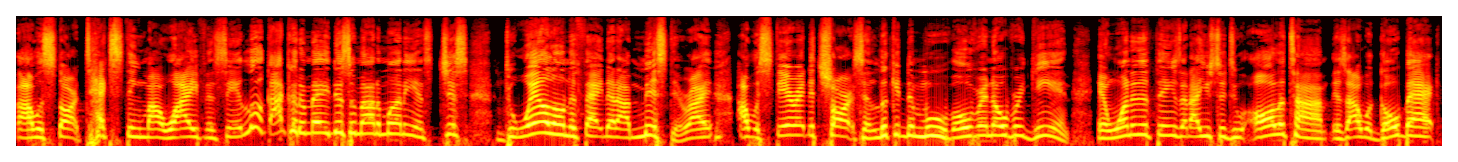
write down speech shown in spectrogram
I would start texting my wife and saying, look, I could have made this amount of money, and just dwell on the fact that I missed it. Right? I would stare at the charts and look at the move over and over again. And one of the things that I used to do all the time is I would go back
